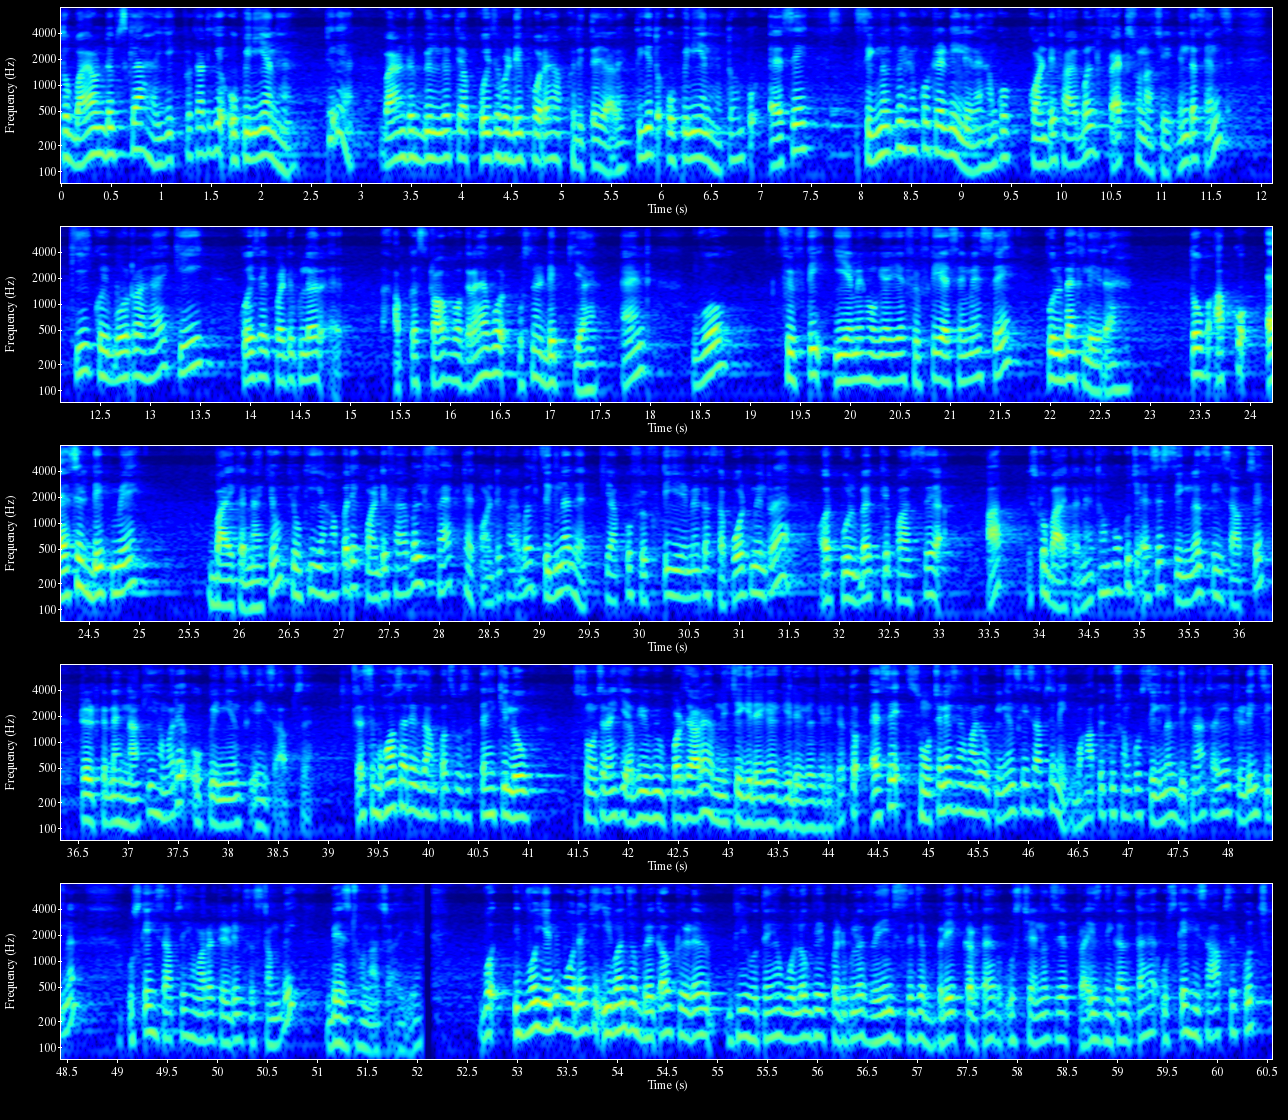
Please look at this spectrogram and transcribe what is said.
तो बाय ऑन डिप्स क्या है? ये एक प्रकार की ओपिनियन है, ठीक है? बाय ऑन डिप बिल देते हो आप कोई सा भी डिप हो रहा है, आप खरीदते जा रहे हैं। तो ये तो ओपिनियन है। तो हमको ऐसे सिग्नल पे हमको ट्रेड नहीं लेना है। हमको क्वान्टिफाइबल फैक्ट्स होना चाहिए इन द सेंस कि कोई बोल रहा है कि कोई से एक पर्टिकुलर आपका स्टॉक वगैरह है, वो उसने डिप किया है। एंड वो 50 ई e हो गया या 50 एस से पुल बैक ले रहा है। तो आपको ऐसे डिप में बाय करना है। क्यों? क्योंकि यहाँ पर एक क्वांटिफाइबल फैक्ट है क्वांटिफाइबल सिग्नल है कि आपको 50 ई e का सपोर्ट मिल रहा है और पुल बैक के पास से आप इसको बाय करना है तो हमको कुछ ऐसे सिग्नल्स के हिसाब से ट्रेड करना है, ना कि हमारे ओपिनियंस के हिसाब से। जैसे बहुत सारे एग्जाम्पल्स हो सकते हैं कि लोग सोच रहे हैं कि अभी अभी ऊपर जा रहा है, अब नीचे गिरेगा गिरेगा गिरेगा। तो ऐसे सोचने से हमारे ओपिनियंस के हिसाब से नहीं, वहाँ पे कुछ हमको सिग्नल दिखना चाहिए ट्रेडिंग सिग्नल उसके हिसाब से हमारा ट्रेडिंग सिस्टम भी बेस्ड होना चाहिए। वो वो ये भी बोल रहे हैं कि इवन जो ब्रेकआउट ट्रेडर भी होते हैं, वो लोग भी एक पर्टिकुलर रेंज से जब ब्रेक करता है तो उस चैनल से जब प्राइस निकलता है, उसके हिसाब से कुछ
